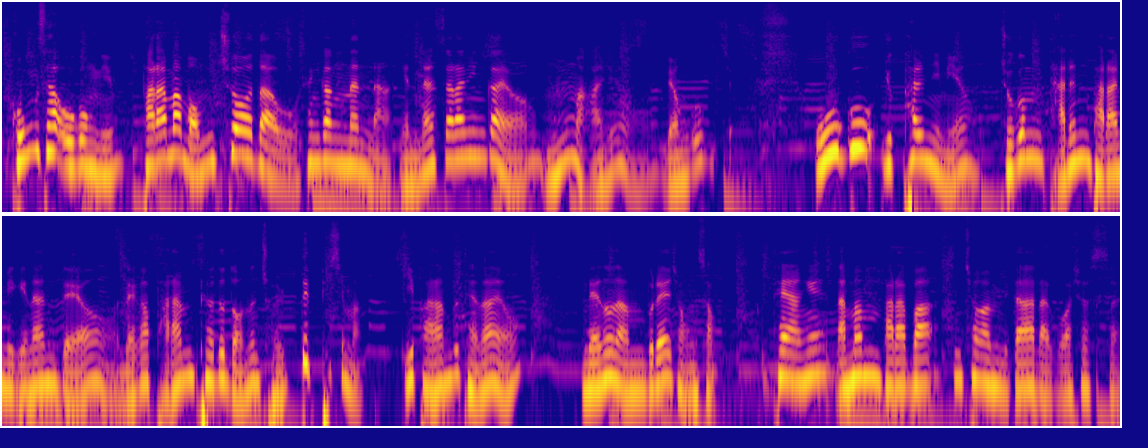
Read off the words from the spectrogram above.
0450님 바람아 멈추어다오. 생각난 나 옛날 사람인가요? 음 아니요. 명곡이죠. 5968님이요. 조금 다른 바람이긴 한데요. 내가 바람 펴도 너는 절대 피지 마 이 바람도 되나요? 내로남불의 정석. 태양의 나만 바라봐. 신청합니다. 라고 하셨어요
